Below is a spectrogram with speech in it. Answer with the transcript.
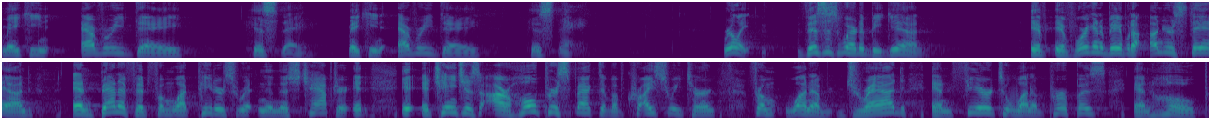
making every day his day, making every day his day. Really, this is where to begin. If, if we're going to be able to understand and benefit from what Peter's written in this chapter, it, it, it changes our whole perspective of Christ's return from one of dread and fear to one of purpose and hope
